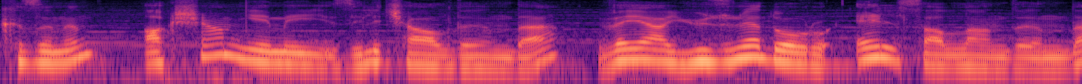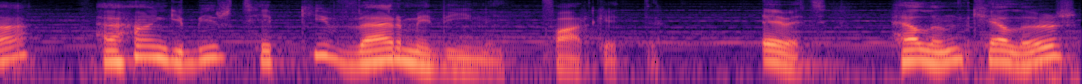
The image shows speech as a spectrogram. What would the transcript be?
kızının akşam yemeği zili çaldığında veya yüzüne doğru el sallandığında herhangi bir tepki vermediğini fark etti. Evet, Helen Keller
